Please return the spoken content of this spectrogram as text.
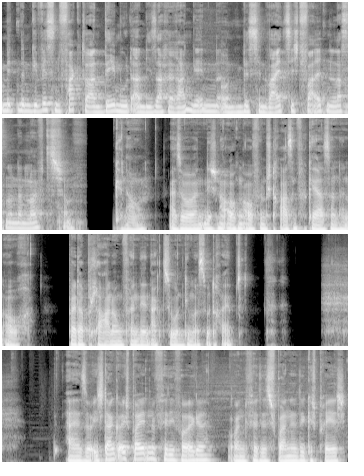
Mit einem gewissen Faktor an Demut an die Sache rangehen und ein bisschen Weitsicht verhalten lassen und dann läuft es schon. Genau. Also nicht nur Augen auf im Straßenverkehr, sondern auch bei der Planung von den Aktionen, die man so treibt. Also, ich danke euch beiden für die Folge und für das spannende Gespräch.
